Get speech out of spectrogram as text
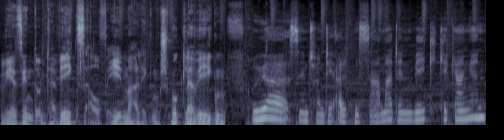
Wir sind unterwegs auf ehemaligen Schmugglerwegen. Früher sind schon die alten Sama den Weg gegangen,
